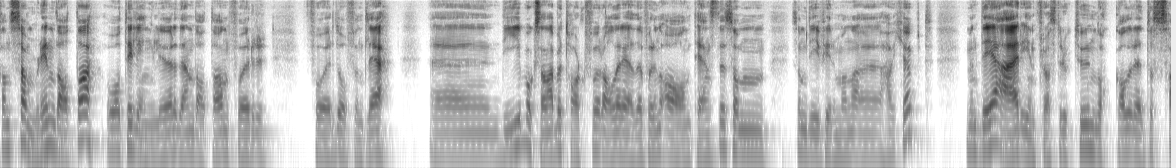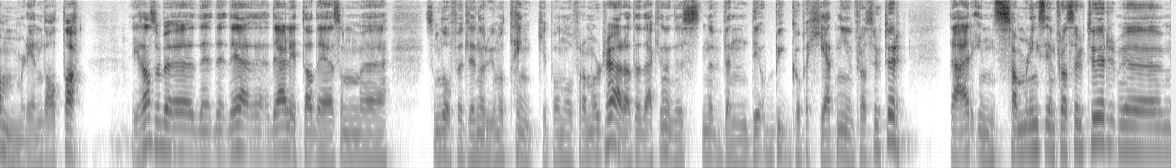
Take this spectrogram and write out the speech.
kan samle inn data og tilgjengeliggjøre den dataen for, for det offentlige. Uh, de boksene er betalt for allerede for en annen tjeneste som, som de firmaene har kjøpt. Men det er infrastruktur nok allerede til å samle inn data. Det, det, det, er litt av det som, eh, som, det offentlige Norge må tenke på nå framover. Tror jeg, at Det er ikke nødvendigvis nødvendig å bygge opp helt ny infrastruktur. Det er innsamlingsinfrastruktur eh,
